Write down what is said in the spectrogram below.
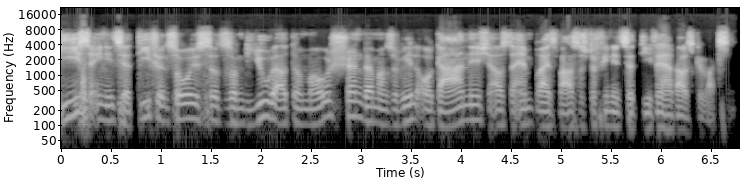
dieser Initiative, und so ist sozusagen die Juve Automotion, wenn man so will, organisch aus der M-Preis Wasserstoffinitiative herausgewachsen.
